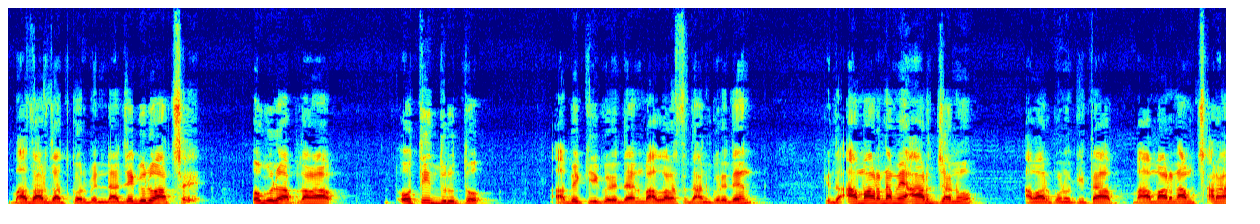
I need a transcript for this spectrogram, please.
বাজারজাত করবেন না, যেগুলো আছে, ওগুলো আপনারা অতি দ্রুত বিক্রি করে দেন বা আল্লাহ রাস্তা দান করে দেন। কিন্তু আমার নামে আর যেন আমার কোনো কিতাব বা আমার নাম ছাড়া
